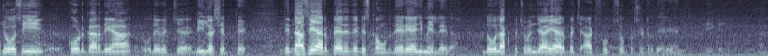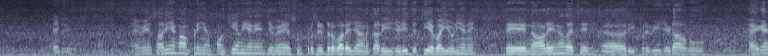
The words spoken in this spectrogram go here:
ਜੋ ਅਸੀਂ ਕੋਡ ਕਰਦੇ ਆ ਉਹਦੇ ਵਿੱਚ ਡੀਲਰਸ਼ਿਪ ਤੇ। ਤੇ 10000 ਰੁਪਏ ਦੇ ਤੇ ਡਿਸਕਾਊਂਟ ਦੇ ਰਹੇ ਆ ਜੀ ਮੇਲੇ ਦਾ। 255000 ਰੁਪਏ ਚ 8 ਫੁੱਟ ਸੁਪਰ ਸੀਡਰ ਦੇ ਰਹੇ ਆ ਜੀ। ਠੀਕ ਹੈ ਜੀ। ਥੈਂਕ ਯੂ ਐਵੇਂ ਸਾਰੀਆਂ ਕੰਪਨੀਆਂ ਪਹੁੰਚੀਆਂ ਹੋਈਆਂ ਨੇ ਜਿਵੇਂ ਸੁਪਰ ਸੀਡਰ ਬਾਰੇ ਜਾਣਕਾਰੀ ਜਿਹੜੀ ਦਿੱਤੀ ਹੈ ਬਾਈ ਹੁਣੀਆਂ ਨੇ ਤੇ ਨਾਲ ਇਹਨਾਂ ਦਾ ਇੱਥੇ ਰੀਪਰ ਵੀ ਜਿਹੜਾ ਉਹ ਹੈਗਾ।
